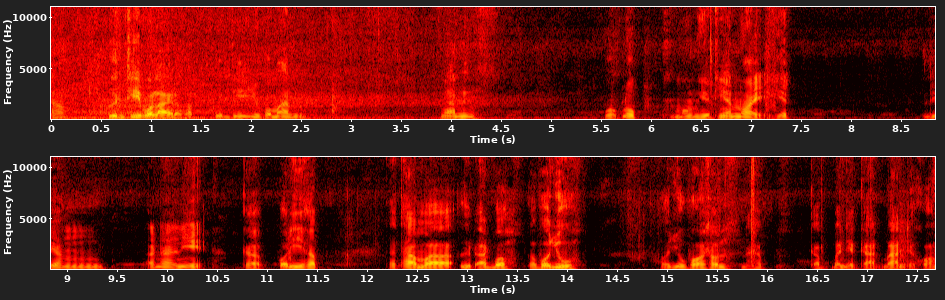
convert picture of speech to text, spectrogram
เอาพื้นที่บ่หลายหรอกครับ พื้นที่อยู่ประมาณงานหนึ่งบวกลบหมองเฮ็ดเฮียนหน่อยเฮ็ดเรื่องอันนั้นนนี้ก็พอดีครับ แต่ถามว่าอึดอัดบ่ก็พออยู่พออยู่พอทนนะครับ กับบรรยากาศบ้านเจ้าของ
